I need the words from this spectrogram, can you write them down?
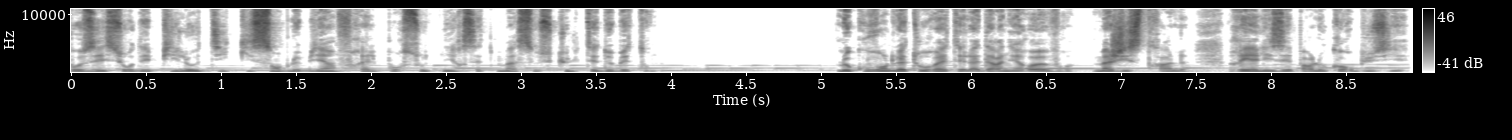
posé sur des pilotis qui semblent bien frêles pour soutenir cette masse sculptée de béton. Le couvent de la Tourette est la dernière œuvre, magistrale, réalisée par Le Corbusier,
